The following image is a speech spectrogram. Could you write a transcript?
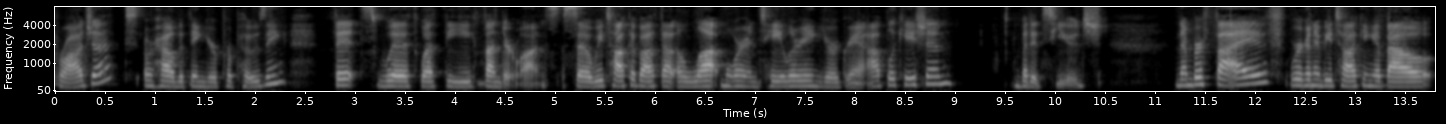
project or how the thing you're proposing fits with what the funder wants. So we talk about that a lot more in tailoring your grant application, but it's huge. Number five, we're going to be talking about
